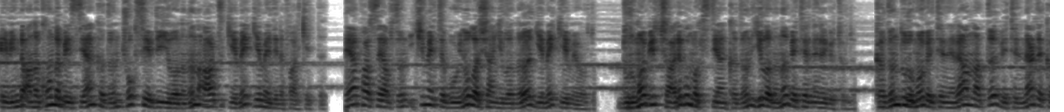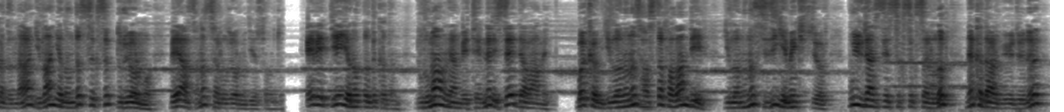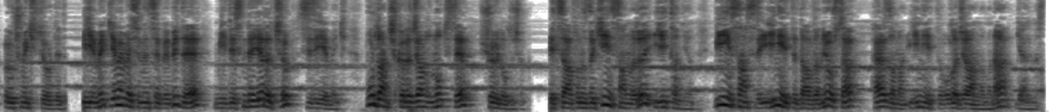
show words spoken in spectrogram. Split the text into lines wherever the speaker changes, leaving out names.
Evinde anakonda besleyen kadın çok sevdiği yılanının artık yemek yemediğini fark etti. Ne yaparsa yapsın 2 metre boyuna ulaşan yılanı yemek yemiyordu. Duruma bir çare bulmak isteyen kadın yılanını veterinere götürdü. Kadın durumu veterinere anlattı. Veteriner de kadına yılan yanında sık sık duruyor mu veya sana sarılıyor mu diye sordu. Evet diye yanıtladı kadın. Durumu anlayan veteriner ise devam etti. Bakın yılanınız hasta falan değil. Yılanınız sizi yemek istiyor. Bu yüzden size sık sık sarılıp ne kadar büyüdüğünü ölçmek istiyor dedi. Yemek yememesinin sebebi de midesinde yer açıp sizi yemek. Buradan çıkaracağımız not ise şöyle olacak. Etrafınızdaki insanları iyi tanıyın. Bir insan size iyi niyetli davranıyorsa her zaman iyi niyetli olacağı anlamına gelmez.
